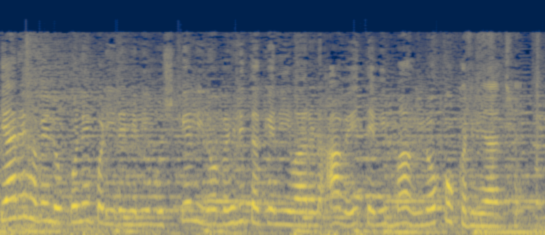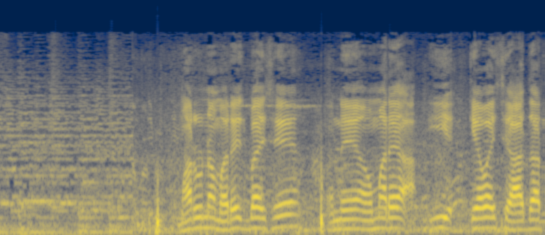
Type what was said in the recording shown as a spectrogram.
ત્યારે હવે લોકોને પડી રહેલી મુશ્કેલીનો વહેલી તકે નિવારણ આવે તેવી માંગ લોકો કરી રહ્યા છે. મારું નામ હરેશભાઈ છે અને અમારે ઈ કહેવાય છે આધાર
